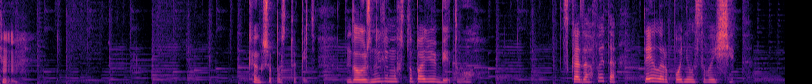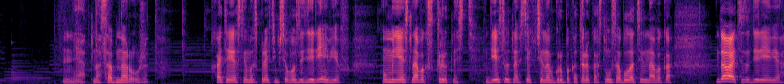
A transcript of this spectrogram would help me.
Хм. Как же поступить? Должны ли мы вступать в битву? Сказав это, Тейлор поднял свой щит. Нет, нас обнаружат. Хотя если мы спрячемся возле деревьев, у меня есть навык скрытность. Действует на всех членов группы, который коснулся обладатель навыка. Давайте за деревья.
